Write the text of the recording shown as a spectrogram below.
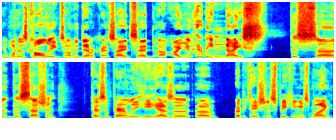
one of his colleagues on the Democrat side said, uh, "Are you going to be nice this uh, this session?" Because apparently he has a, a reputation of speaking his mind.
